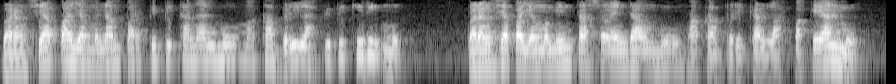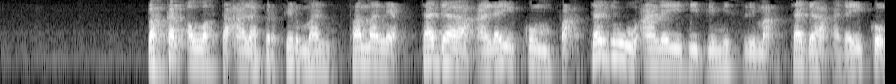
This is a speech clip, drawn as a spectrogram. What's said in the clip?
Barang siapa yang menampar pipi kananmu, maka berilah pipi kirimu. Barang siapa yang meminta selendangmu, maka berikanlah pakaianmu. Bahkan Allah Ta'ala berfirman, فَمَنْ اعْتَدَى عَلَيْكُمْ فَاعْتَدُوا عَلَيْهِ بِمِثْلِ مَا اعْتَدَى عَلَيْكُمْ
